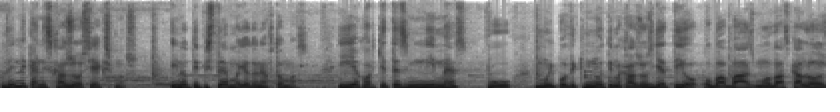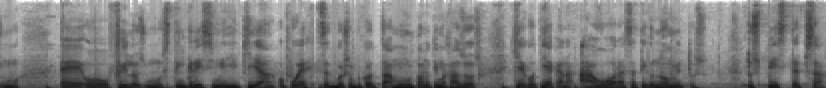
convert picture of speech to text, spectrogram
Δεν είναι κανείς χαζός ή έξυπνος. Είναι ότι πιστεύουμε για τον εαυτό μας. Ή έχω αρκετές μνήμες που μου υποδεικνύουν ότι είμαι χαζός γιατί ο, ο μπαμπάς μου, ο δάσκαλός μου, ε, ο φίλος μου στην κρίσιμη ηλικία, όπου έχτισα την προσωπικότητά μου, μου είπαν ότι είμαι χαζός. Και εγώ τι έκανα, αγόρασα τη γνώμη τους. Τους πίστεψα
